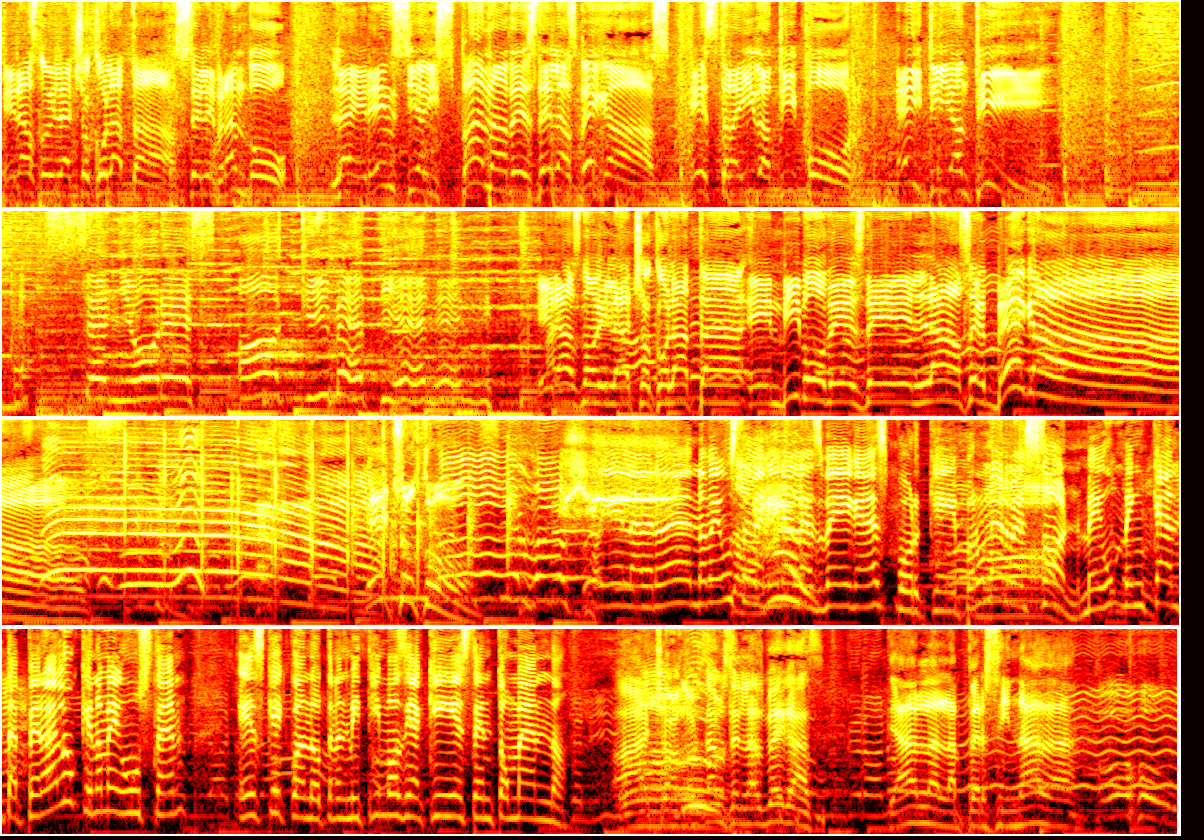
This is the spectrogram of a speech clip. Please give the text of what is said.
Erasmo y la Chocolata, celebrando la herencia hispana desde Las Vegas, es traída a ti por ATT. Señores, aquí me tienen. Erasmo y la Chocolata en vivo desde Las Vegas. ¡Eh, Choco! Las Vegas porque, por una razón, me, me encanta, pero algo que no me gusta es que cuando transmitimos de aquí estén tomando. Ah, Choco, estamos en Las Vegas. Te habla la persinada.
